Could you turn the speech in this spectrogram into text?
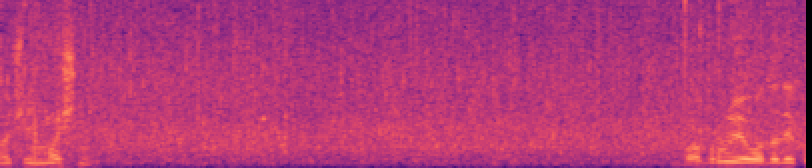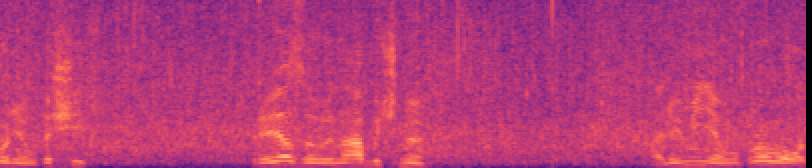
Очень мощный. Бобру его далеко не утащить. Привязываю на обычную алюминиевую проволоку.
